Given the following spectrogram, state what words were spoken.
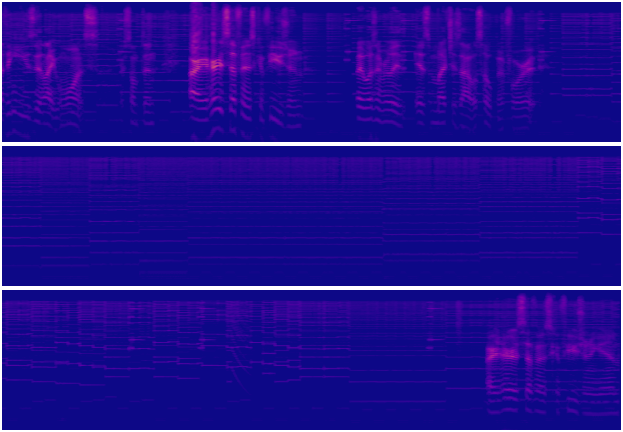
I think he used it like once or something. Alright, it hurt itself in its confusion. But it wasn't really as much as I was hoping for it. Alright, is is confusion again.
